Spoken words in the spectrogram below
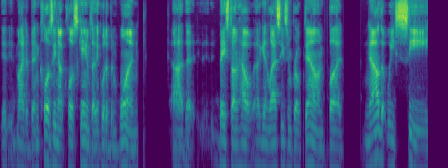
it, it might have been. Closing out close games, I think, would have been one. Uh, that based on how again last season broke down. But now that we see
